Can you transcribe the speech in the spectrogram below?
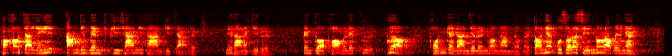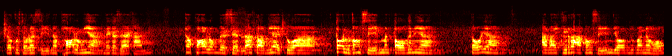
พอเข้าใจอย่างนี้กรรมจึงเป็นพีชานิทานกิจจะเลยนิทานกิจเลย เป็นตัวเพาะเมล็ดพืช เพื่อ ผลแก่การเจริญงอกงามต่อไป ตอนนี้กุศลศีลของเราเป็นยังไงเจ้ากุศลศีลนะเพาะลงเนี่ยในกระแสขัน ถ้าเพาะลงเบ็ดเสร็จแล้วตอนนี้ไอ้ตัวต้นของศีลมันโตขึ้นยังโตยังอะไรคือรากของศีลโยมสุบรรณหง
